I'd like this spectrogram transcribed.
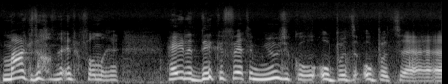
maak dan een of andere hele dikke vette musical op het, op het eh,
